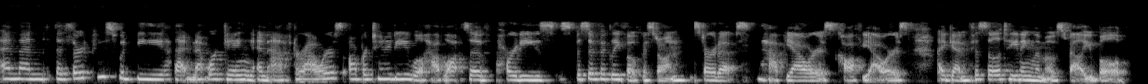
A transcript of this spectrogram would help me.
And then the third piece would be that networking and after hours opportunity. We'll have lots of parties specifically focused on startups, happy hours, coffee hours, again, facilitating the most valuable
